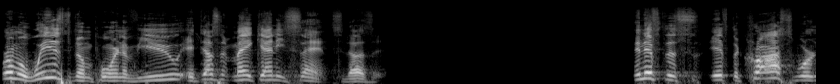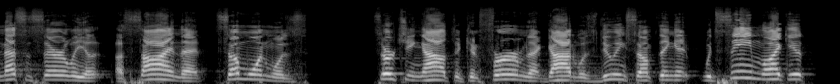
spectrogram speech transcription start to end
from a wisdom point of view, it doesn't make any sense, does it? And if the, if the cross were necessarily a, a sign that someone was searching out to confirm that God was doing something, it would seem like it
